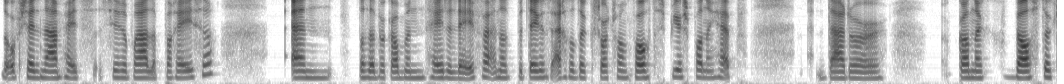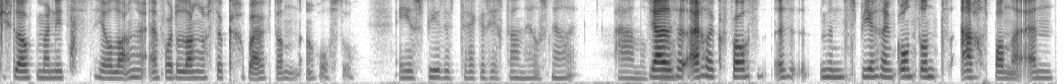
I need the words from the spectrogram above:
de officiële naam heet cerebrale parese. En dat heb ik al mijn hele leven. En dat betekent dus eigenlijk dat ik een soort van verhoogde spierspanning heb. Daardoor kan ik wel stukjes lopen, maar niet heel lang. En voor de langere stukken gebruik ik dan een rolstoel. En je spieren trekken zich dan heel snel aan of Ja, zo? dus eigenlijk verhoogt, is- mijn spieren zijn constant aangespannen. En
